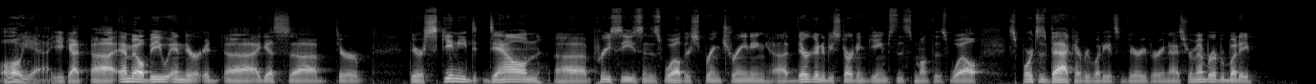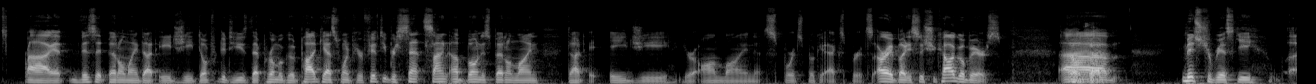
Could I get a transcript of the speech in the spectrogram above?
Oh yeah, you got uh, MLB and their uh, I guess uh, their their skinnied down uh, preseason as well. Their spring training. Uh, they're going to be starting games this month as well. Sports is back, everybody. It's very very nice. Remember, everybody. Uh, visit betonline.ag. Don't forget to use that promo code podcast one for your 50% sign up bonus. Betonline.ag, your online sportsbook experts. All right, buddy. So, Chicago Bears. Um, Mitch Trubisky, uh,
